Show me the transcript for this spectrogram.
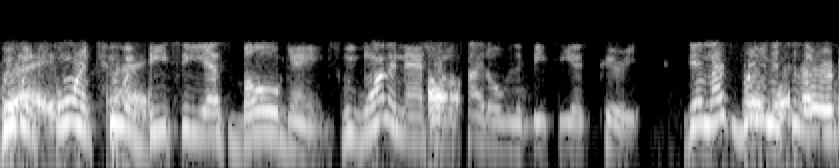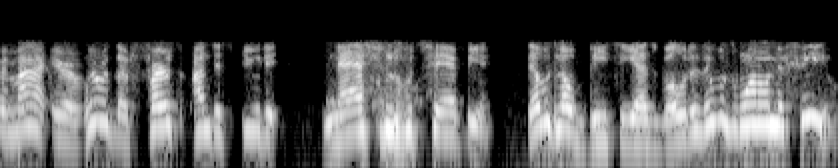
We right, went four and two right. in BCS bowl games. We won a national Oh. title over the BCS period. Then let's bring it Well, into the Urban Meyer era. We were the first undisputed national champion. There was no BCS voters. It was one on the field.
